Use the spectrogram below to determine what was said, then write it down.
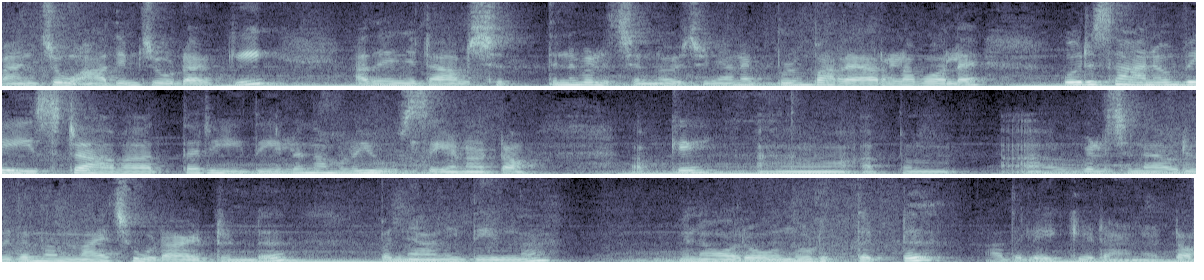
പാൻ ചൂ ആദ്യം ചൂടാക്കി അത് കഴിഞ്ഞിട്ട് ആവശ്യത്തിന് വെളിച്ചെണ്ണ ഒഴിച്ചു. ഞാൻ എപ്പോഴും പറയാറുള്ള പോലെ ഒരു സാധനവും വേസ്റ്റ് ആവാത്ത രീതിയിൽ നമ്മൾ യൂസ് ചെയ്യണം കേട്ടോ ഓക്കെ. അപ്പം വെളിച്ചെണ്ണ ഒരുവിധം നന്നായി ചൂടായിട്ടുണ്ട്. അപ്പം ഞാൻ ഇതിൽ നിന്ന് ഇങ്ങനെ ഓരോന്നും എടുത്തിട്ട് അതിലേക്ക് ഇടാണ് കേട്ടോ.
